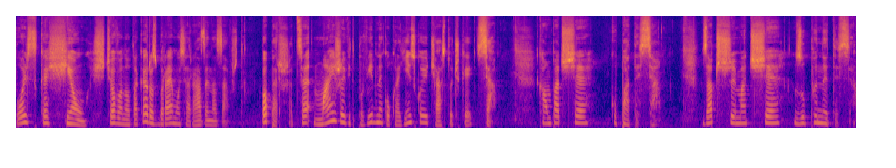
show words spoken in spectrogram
Польське «się». Що воно таке, розбираємося раз і назавжди. По-перше, це майже відповідник української часточки ся. Kąpać – купатися. Zatrzymać – зупинитися.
